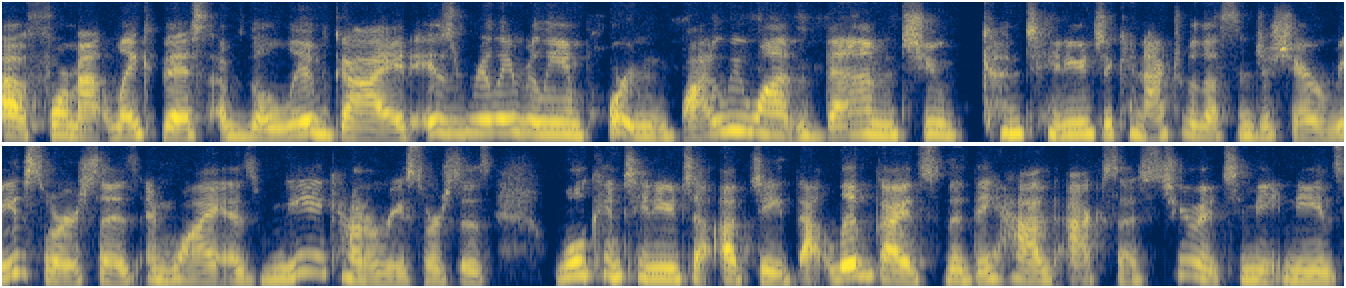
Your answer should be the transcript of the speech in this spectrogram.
a format like this of the LibGuide is really, really important, why we want them to continue to connect with us and to share resources and why as we encounter resources, we'll continue to update that LibGuide so that they have access to it to meet needs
